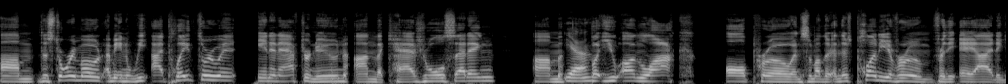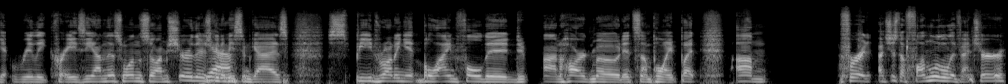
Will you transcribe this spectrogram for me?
Um, the story mode. I mean, we I played through it in an afternoon on the casual setting. Um, Yeah. But you unlock all pro and some other, and there's plenty of room for the AI to get really crazy on this one. So I'm sure there's going to be some guys speed running it blindfolded on hard mode at some point. But um, for a, just a fun little adventure.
